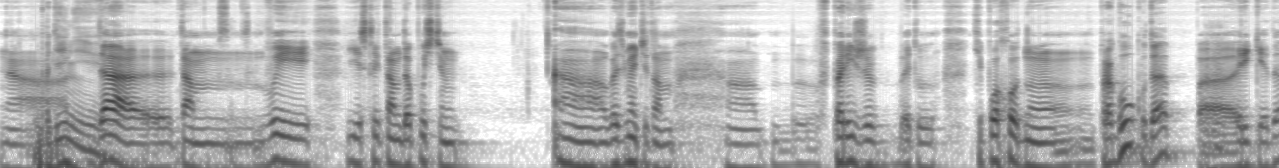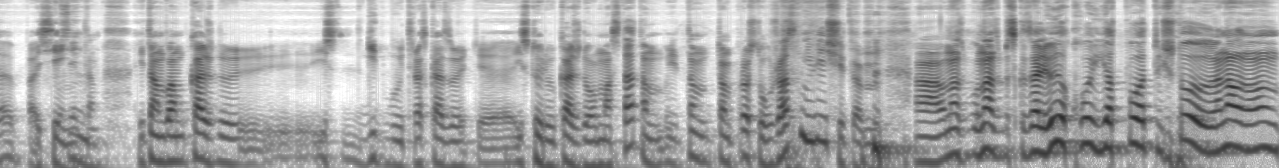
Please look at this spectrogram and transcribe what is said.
А, Падений. Да, там вы, если там, допустим, а, возьмете там в Париже эту теплоходную прогулку, да, по реке, да, по Сене, там, и там вам каждую э, гид будет рассказывать э, историю каждого моста, там, и там, там просто ужасные вещи, там, а у нас, у нас бы сказали, э, қой ұят ты что, ана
